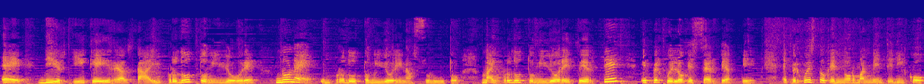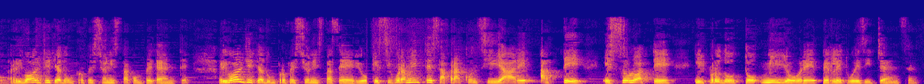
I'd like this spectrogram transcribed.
è dirti che in realtà il prodotto migliore non è un prodotto migliore in assoluto, ma il prodotto migliore per te e per quello che serve a te. È per questo che normalmente dico rivolgiti ad un professionista competente, rivolgiti ad un professionista serio che sicuramente saprà consigliare a te e solo a te il prodotto migliore per le tue esigenze.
